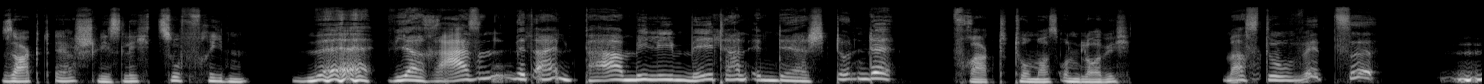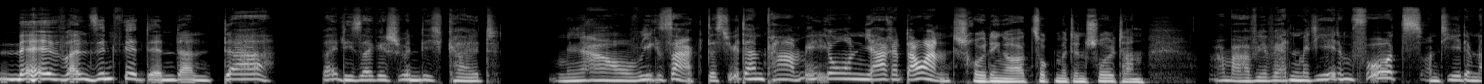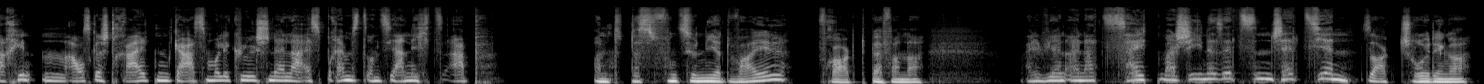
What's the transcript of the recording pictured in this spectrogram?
sagt er schließlich zufrieden. Wir rasen mit ein paar Millimetern in der Stunde? fragt Thomas ungläubig. Machst du Witze? Mäh, wann sind wir denn dann da bei dieser Geschwindigkeit? Ja, wie gesagt, das wird ein paar Millionen Jahre dauern. Schrödinger zuckt mit den Schultern. Aber wir werden mit jedem Furz und jedem nach hinten ausgestrahlten Gasmolekül schneller. Es bremst uns ja nichts ab. Und das funktioniert, weil? fragt Befana. Weil wir in einer Zeitmaschine sitzen, Schätzchen, sagt Schrödinger.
